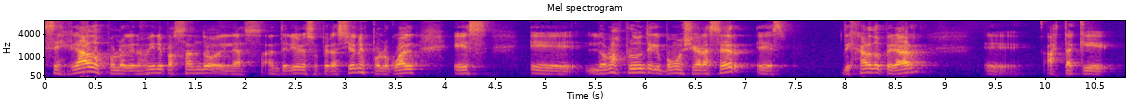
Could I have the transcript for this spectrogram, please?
sesgados por lo que nos viene pasando en las anteriores operaciones, por lo cual es eh, lo más prudente que podemos llegar a hacer es dejar de operar hasta que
